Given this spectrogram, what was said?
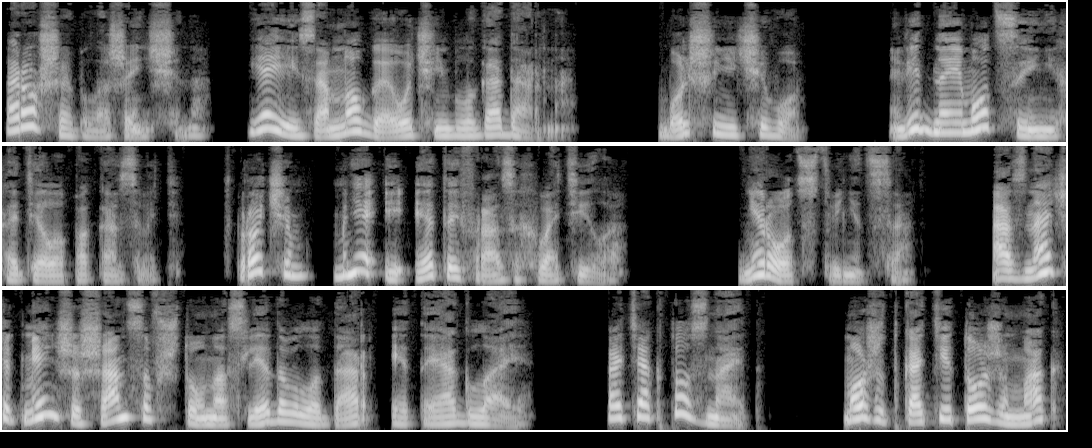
Хорошая была женщина. Я ей за многое очень благодарна. Больше ничего. Видно, эмоции не хотела показывать. Впрочем, мне и этой фразы хватило. Не родственница. А значит, меньше шансов, что унаследовала дар этой Аглаи. Хотя кто знает. Может, Кати тоже маг,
